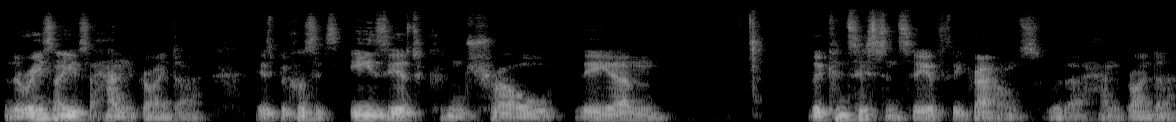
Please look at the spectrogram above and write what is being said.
And the reason I use a hand grinder is because it's easier to control the um, the consistency of the grounds with a hand grinder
